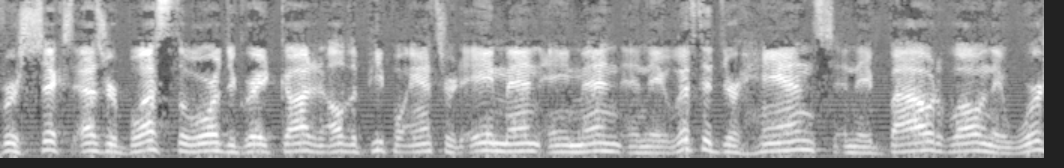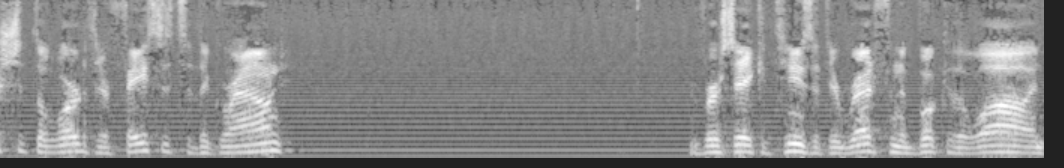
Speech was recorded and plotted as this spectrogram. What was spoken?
verse 6 Ezra blessed the Lord, the great God, and all the people answered, Amen, Amen. And they lifted their hands and they bowed low and they worshiped the Lord with their faces to the ground. Verse 8 continues that they read from the book of the law and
